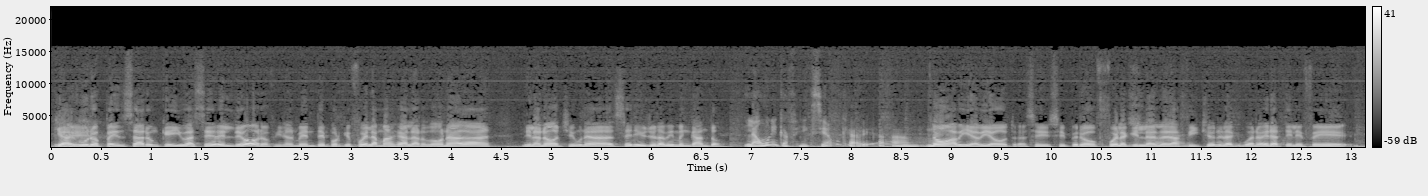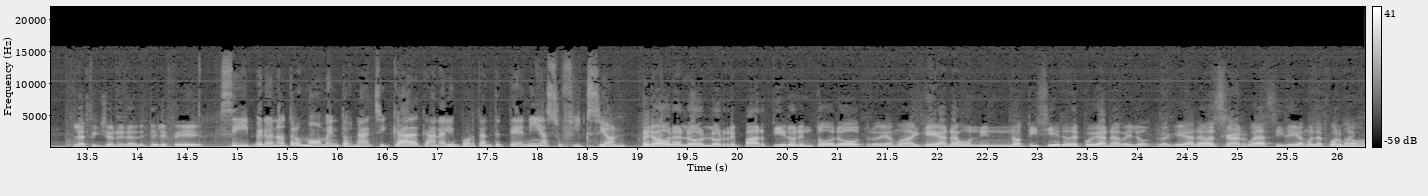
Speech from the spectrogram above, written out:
Que Sí. algunos pensaron que iba a ser el de oro finalmente, porque fue la más galardonada de la noche. Una serie que yo la vi y me encantó. La única ficción que había. No, había, había otra, sí, sí, pero fue la que la, la- la Sí. ficción era que, bueno, era Telefe, la ficción era de Telefe. Sí, pero Eh, en otros momentos, Nachi, cada canal importante tenía su ficción. Pero ahora lo, lo repartieron en todo lo otro, digamos. Al que ganaba un noticiero, después ganaba el otro. Al que ganaba, Claro. fue así, digamos, la forma en, No.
